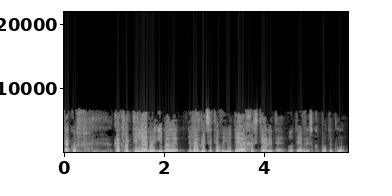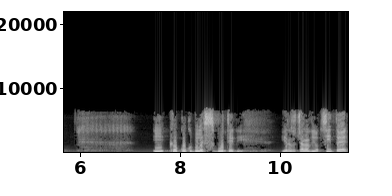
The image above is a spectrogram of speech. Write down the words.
каков, каква дилема имале верниците во Јудеја, христијаните од еврејско потекло, и колку биле смутени и разочарани од сите,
